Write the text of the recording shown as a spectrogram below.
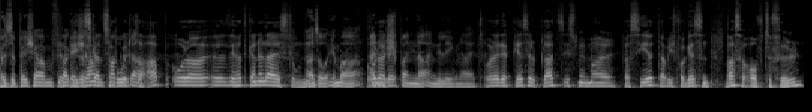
Weil sie Pech haben, fackelt das ganze Boot ab. ab. Oder äh, sie hat keine Leistung. Ne? Also immer eine oder spannende der, Angelegenheit. Oder der Kesselplatz ist mir mal passiert, da habe ich vergessen, Wasser aufzufüllen.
